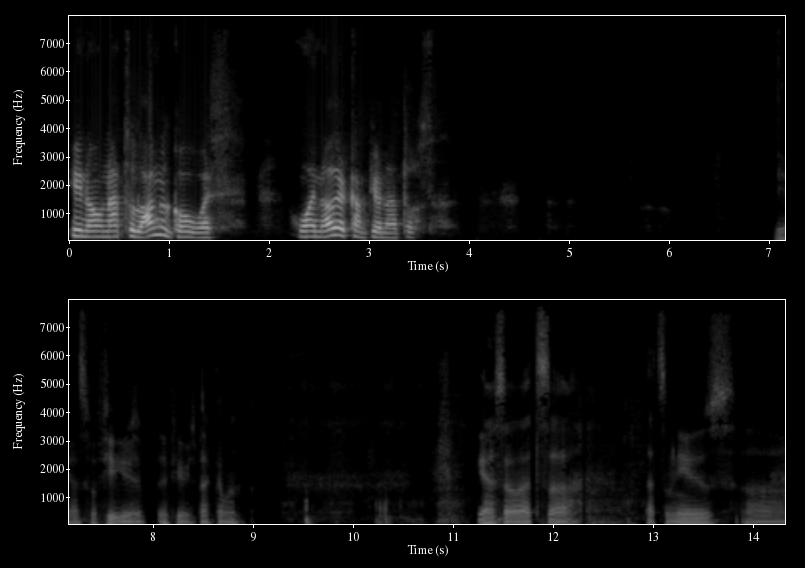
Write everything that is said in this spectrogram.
you know, not too long ago was won other campeonatos. Yeah, so a few years a few years back they won. Yeah, so that's uh that's some news. Uh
